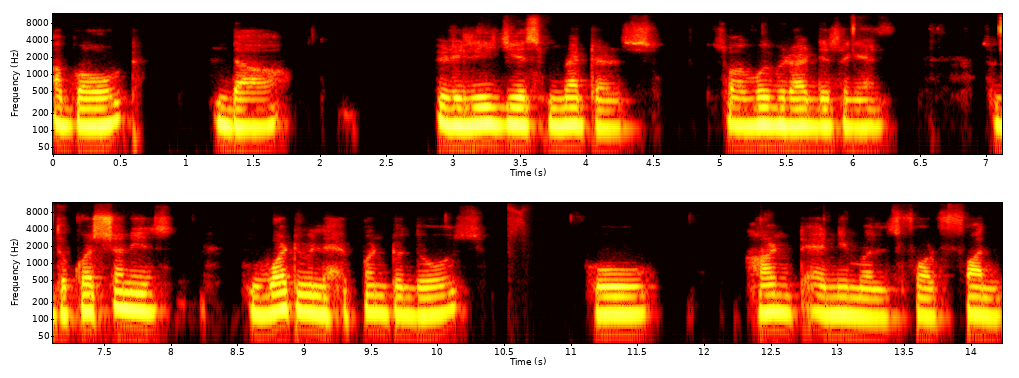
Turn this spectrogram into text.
about the religious matters. So I will write this again. So the question is, what will happen to those who hunt animals for fun?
